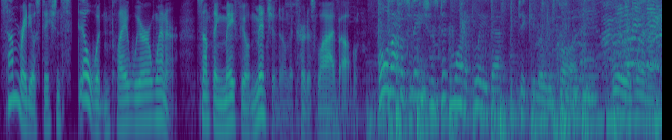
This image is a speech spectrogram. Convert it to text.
some radio stations still wouldn't play We're a Winner, something Mayfield mentioned on the Curtis Live album. A whole lot of stations didn't want to play that particular recording. We're a winner.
